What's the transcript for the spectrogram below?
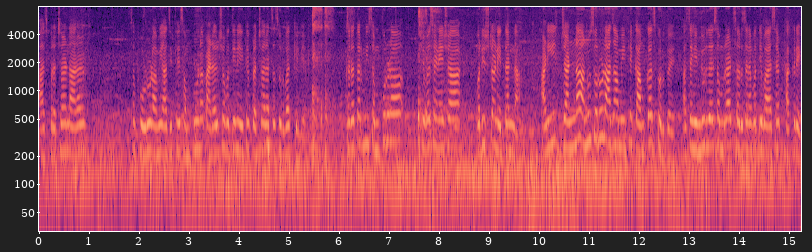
आज प्रचार नारळचं फोडून आम्ही आज इथे संपूर्ण पॅनलच्या वतीने इथे प्रचाराचं सुरुवात केली आहे. खरं तर मी संपूर्ण शिवसेनेच्या वरिष्ठ नेत्यांना आणि ज्यांना अनुसरून आज आम्ही इथे कामकाज करतोय असे हिंदुहृदय सम्राट सरसेनापती बाळासाहेब ठाकरे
